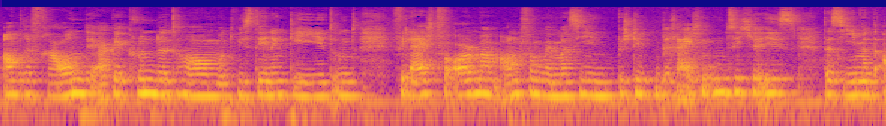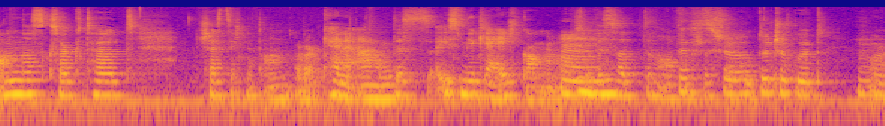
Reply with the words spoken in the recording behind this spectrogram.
andere Frauen, die auch gegründet haben und wie es denen geht und vielleicht vor allem am Anfang, wenn man sich in bestimmten Bereichen unsicher ist, dass jemand anders gesagt hat, scheißt euch nicht an oder keine Ahnung, das ist mir gleich gegangen. Also das hat am Anfang Das schon schon, gut tut schon gut. Voll,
